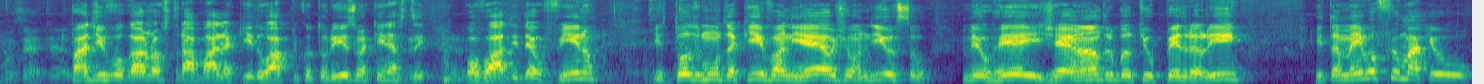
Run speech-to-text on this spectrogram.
Com certeza. Pra divulgar o nosso trabalho aqui do apiculturismo aqui nesse povoado de Delfino. E todo mundo aqui, Vaniel, Jonilson, meu rei, Geandro, meu tio Pedro ali. E também vou filmar aqui o.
